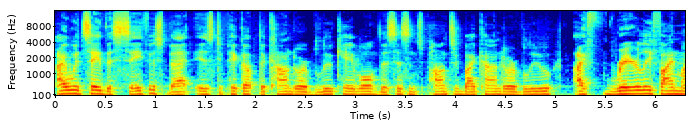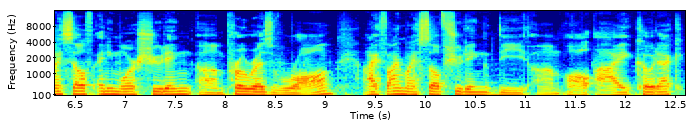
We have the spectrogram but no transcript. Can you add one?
I would say the safest bet is to pick up the Kondor Blue cable. This isn't sponsored by Kondor Blue. I rarely find myself anymore shooting um, ProRes RAW. I find myself shooting the um, All-I codec.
